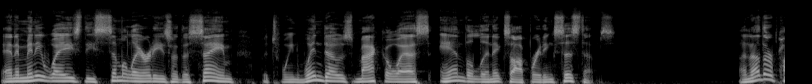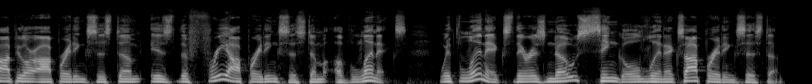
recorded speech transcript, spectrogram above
And in many ways, these similarities are the same between Windows, Mac OS, and the Linux operating systems. Another popular operating system is the free operating system of Linux. With Linux, there is no single Linux operating system.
